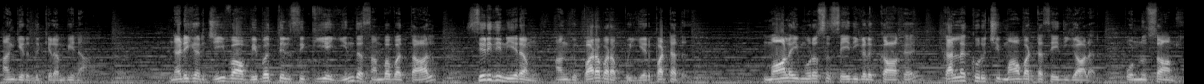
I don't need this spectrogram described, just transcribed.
அங்கிருந்து கிளம்பினார். நடிகர் ஜீவா விபத்தில் சிக்கிய இந்த சம்பவத்தால் சிறிது நேரம் அங்கு பரபரப்பு ஏற்பட்டது. மாலை முரசு செய்திகளுக்காக கள்ளக்குறிச்சி மாவட்ட செய்தியாளர் பொன்னுசாமி.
